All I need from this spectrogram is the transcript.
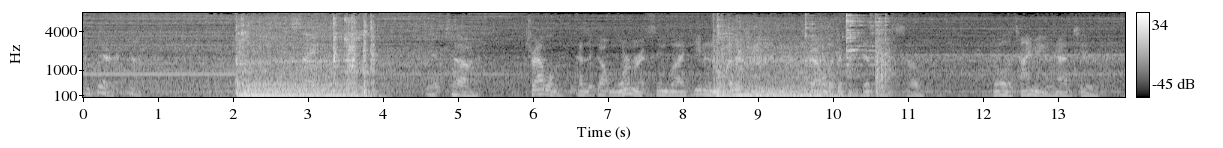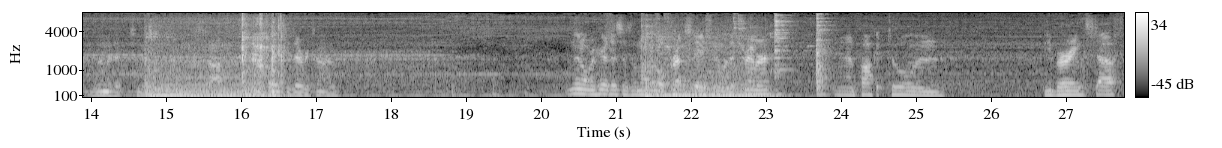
Right there. Yeah. This. It um, traveled as it got warmer. It seemed like even in the weather changes, it traveled travel a different distance. So for all the timing, I had to limit it to soft in places every time. And then over here, this is my little prep station with a trimmer and pocket tool and deburring stuff.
